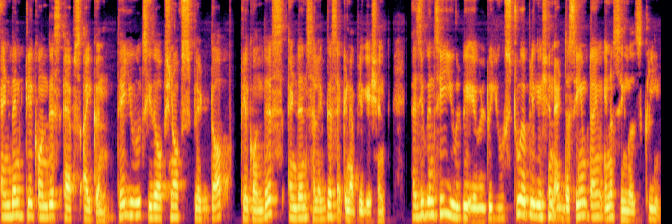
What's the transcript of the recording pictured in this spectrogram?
and then click on this apps icon. There you will see the option of split top. Click on this and then select the second application. As you can see, you will be able to use two applications at the same time in a single screen.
